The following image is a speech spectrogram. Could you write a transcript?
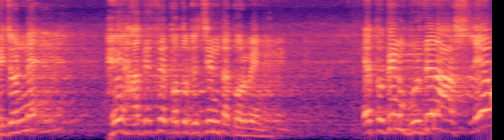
এই জন্যে হে হাদিসের কতটা চিন্তা করবেন? এতদিন বুঝে না আসলেও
